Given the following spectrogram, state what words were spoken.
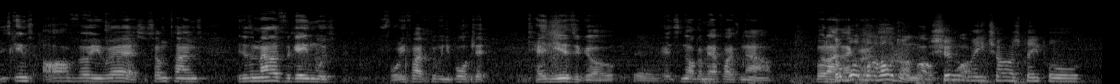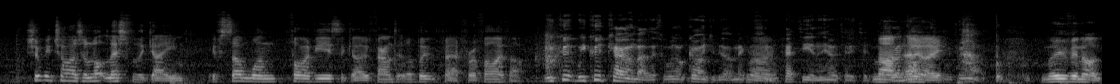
these games are very rare. So sometimes it doesn't matter if the game was 45 quid when you bought it 10 years ago. Yeah. It's not gonna be that price now. But, I But, what, but hold on, What, shouldn't what? we charge people? Should we charge a lot less for the game if someone five years ago found it at a boot fair for a fiver? We could we could carry on about this. but We're not going to because that would make us No. seem petty and irritated. No, We're anyway. Not. Moving on.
